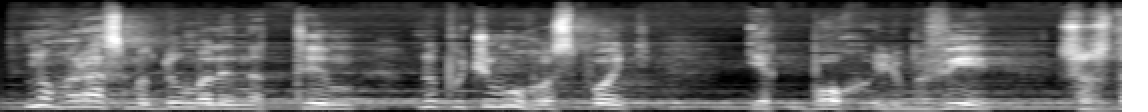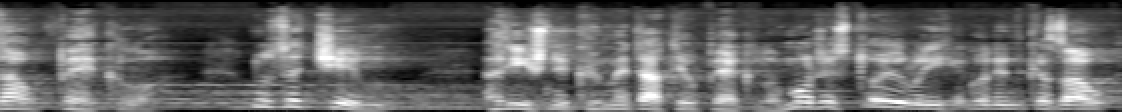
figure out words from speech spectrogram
Много раз ми думали над тим, ну почому Господь, як Бог любви, создав пекло? Ну за чим грішників метати в пекло? Може, стоїло їх, як один казав,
